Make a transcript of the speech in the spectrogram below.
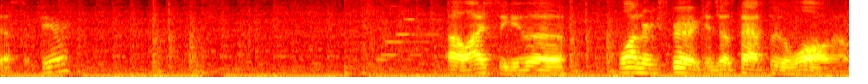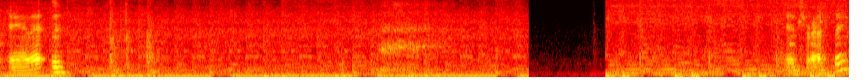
Chest up here. Oh, I see. The wandering spirit can just pass through the wall now, can it? Interesting.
